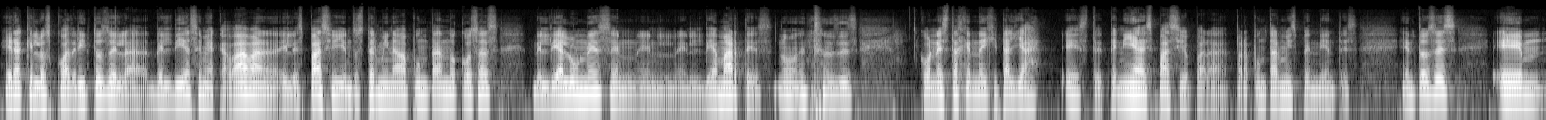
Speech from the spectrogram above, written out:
era que los cuadritos de la, del día se me acababa el espacio y entonces terminaba apuntando cosas del día lunes en, el día martes, ¿no? Entonces, con esta agenda digital ya este, tenía espacio para, para apuntar mis pendientes. Entonces, em,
